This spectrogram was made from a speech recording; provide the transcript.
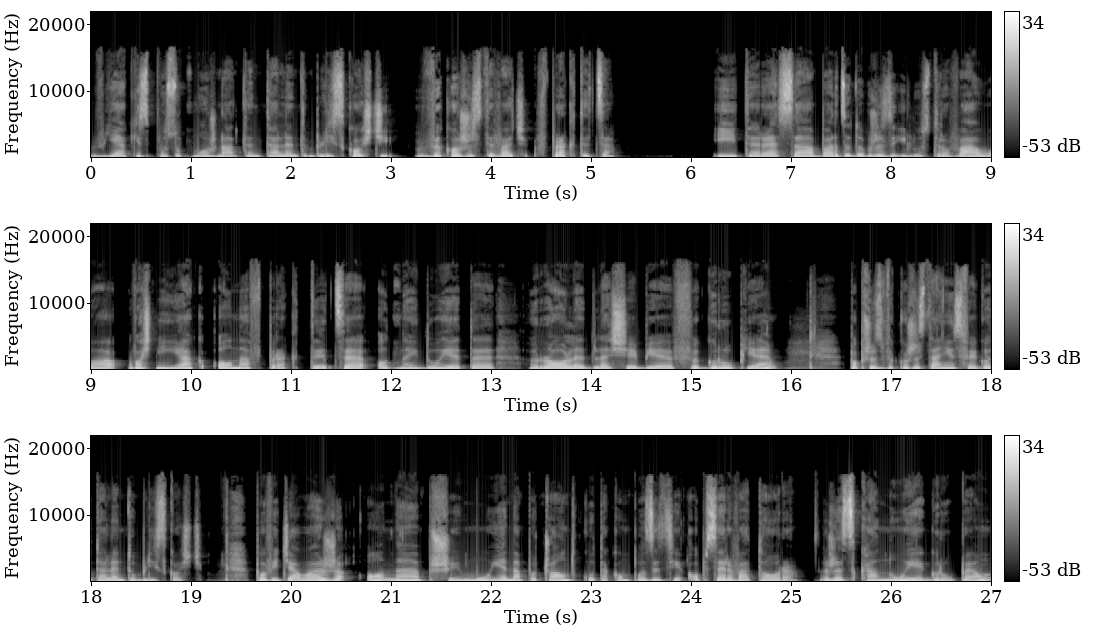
w jaki sposób można ten talent bliskości wykorzystywać w praktyce. I Teresa bardzo dobrze zilustrowała właśnie, jak ona w praktyce odnajduje te role dla siebie w grupie poprzez wykorzystanie swojego talentu bliskość. Powiedziała, że ona przyjmuje na początku taką pozycję obserwatora, że skanuje grupę,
